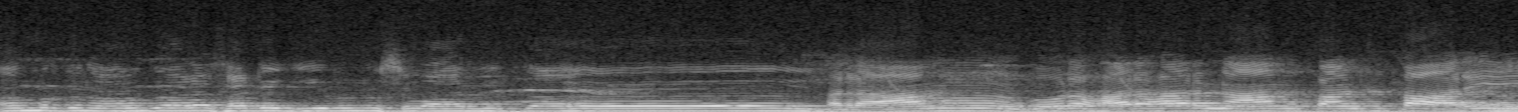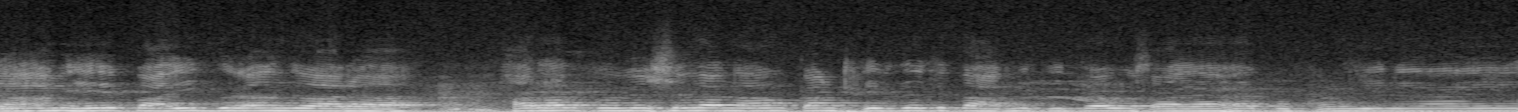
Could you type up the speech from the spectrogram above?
ਅੰਮ੍ਰਿਤ ਨਾਮ ਦੁਆਰਾ ਸਾਡੇ ਜੀਵਨ ਨੂੰ ਸਵਾਰ ਦਿੱਤਾ ਹੈ ਰਾਮ ਗੁਰ ਹਰ ਹਰ ਨਾਮ ਕੰਠ ਧਾਰੇ। ਰਾਮ ਹੈ ਭਾਈ ਗੁਰਾਂ ਦੁਆਰਾ ਹਰ ਹਰ ਪਰਮੇਸ਼ਰ ਦਾ ਨਾਮ ਕੰਠ ਹਿਰਦੇ 'ਚ ਧਾਰਨ ਕੀਤਾ ਵਸਾਇਆ ਹੈ ਭੁੱਖਣ ਵੀ ਨਹੀਂ ਆਏ।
